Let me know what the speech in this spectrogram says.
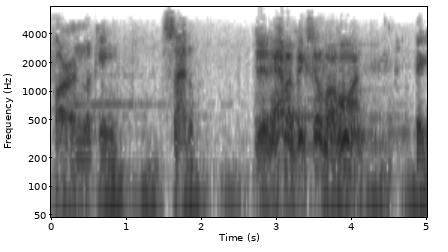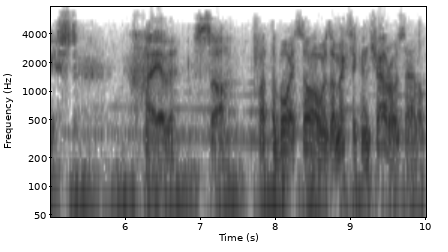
foreign looking saddle. Did it have a big silver horn? Biggest I ever saw. What the boy saw was a Mexican charro saddle.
